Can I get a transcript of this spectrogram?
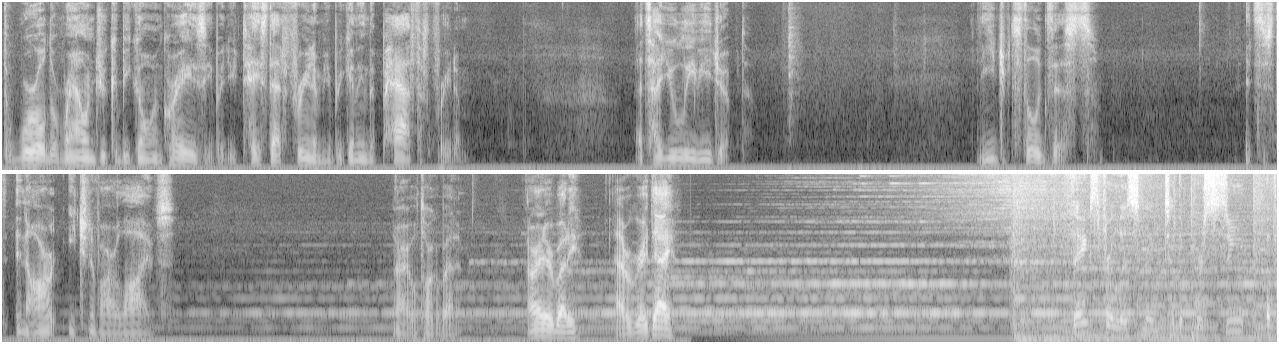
The world around you could be going crazy, but you taste that freedom, you're beginning the path of freedom. That's how you leave Egypt. And Egypt still exists. It's just in our each of our lives. All right, we'll talk about it. All right, everybody, have a great day. Thanks for listening to The Pursuit of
